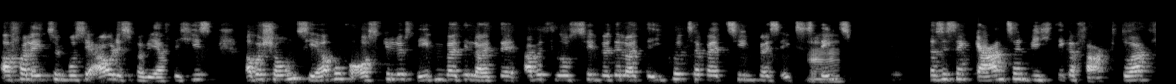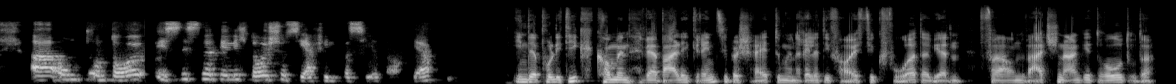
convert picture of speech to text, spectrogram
eine Verletzung, wo sie auch alles verwerflich ist, aber schon sehr hoch ausgelöst, eben weil die Leute arbeitslos sind, weil die Leute in Kurzarbeit sind, weil es Existenz mhm. Das ist ein ganz ein wichtiger Faktor. Äh, und, und da ist es natürlich, da ist schon sehr viel passiert auch, ja. In der Politik kommen verbale Grenzüberschreitungen relativ häufig vor. Da werden Frauen Watschen angedroht oder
